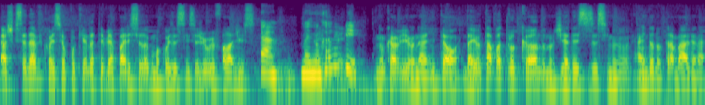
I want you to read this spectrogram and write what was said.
acho que você deve conhecer um pouquinho da TV Aparecida, alguma coisa assim. Você já ouviu falar disso? É, mas nunca vi. Tem, nunca viu, né? Então, daí eu tava trocando no dia desses, assim, no, ainda no trabalho, né?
